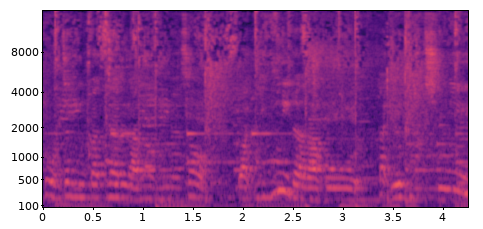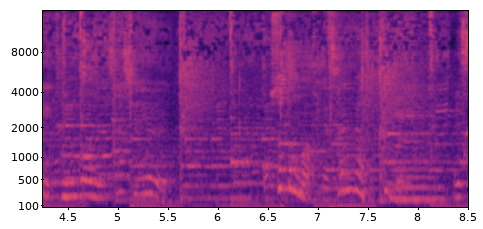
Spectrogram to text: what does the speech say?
또 원장님과 대화를 나눠보면서 와 이분이다라고 딱 이렇게 확신이 든 거는 사실 없었던 것 같아요 살면서 크게 음. 그래서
